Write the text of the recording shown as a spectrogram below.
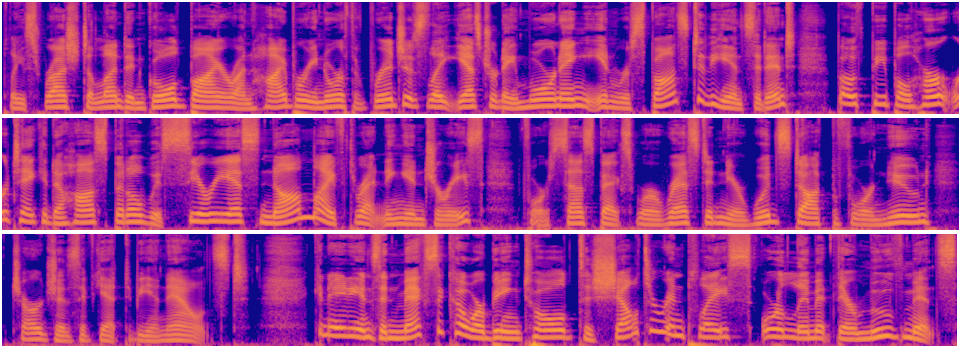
Police rushed to London Gold Buyer on Highbury north of Brydges late yesterday morning in response to the incident. Both people hurt were taken to hospital with serious, non life threatening injuries. Four suspects were arrested near Woodstock before noon. Charges have yet to be announced. Canadians in Mexico are being told to shelter in place or limit their movements.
